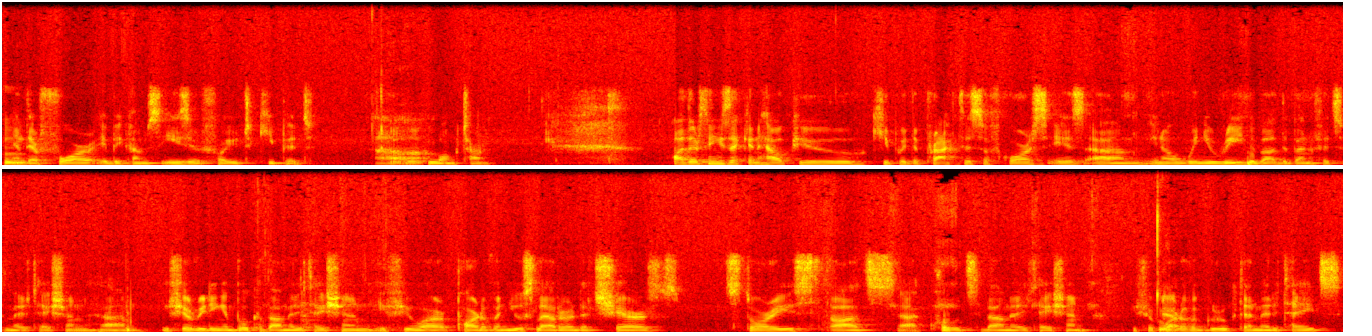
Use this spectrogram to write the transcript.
and therefore it becomes easier for you to keep it uh, long term. Other things that can help you keep with the practice, of course, is um, you know when you read about the benefits of meditation. Um, if you're reading a book about meditation, if you are part of a newsletter that shares stories, thoughts, uh, quotes about meditation, if you're part Yeah. of a group that meditates,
